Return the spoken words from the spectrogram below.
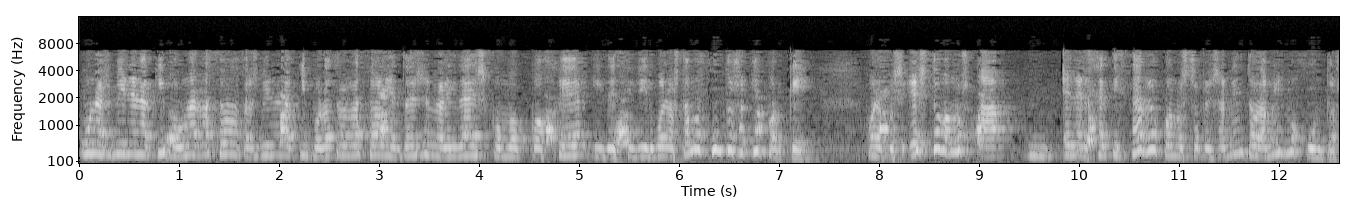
unas vienen aquí por una razón, otras vienen aquí por otra razón, y entonces en realidad es como coger y decidir, bueno, estamos juntos aquí, ¿por qué? Bueno, pues esto vamos a mm, energetizarlo con nuestro pensamiento ahora mismo juntos.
